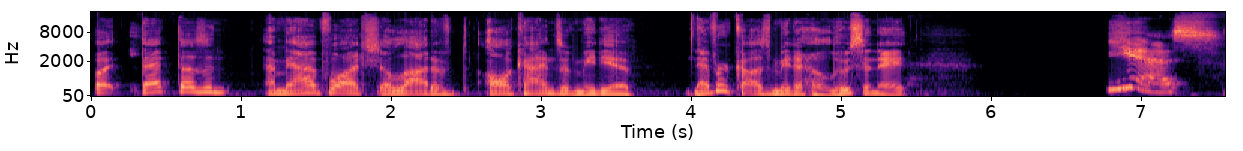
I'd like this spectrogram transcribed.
But that doesn't, I mean, I've watched a lot of all kinds of media, never caused me to hallucinate. Yes.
